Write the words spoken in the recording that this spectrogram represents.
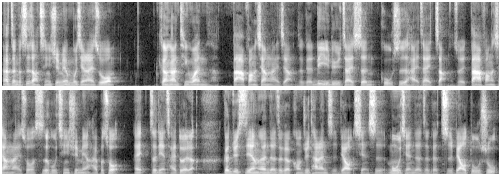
那整个市场情绪面目前来说，刚刚听完。大方向来讲，这个利率在升，股市还在涨，所以大方向来说，似乎情绪面还不错。诶，这点才对了。根据 CNN 的这个恐惧贪婪指标显示，目前的这个指标读数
